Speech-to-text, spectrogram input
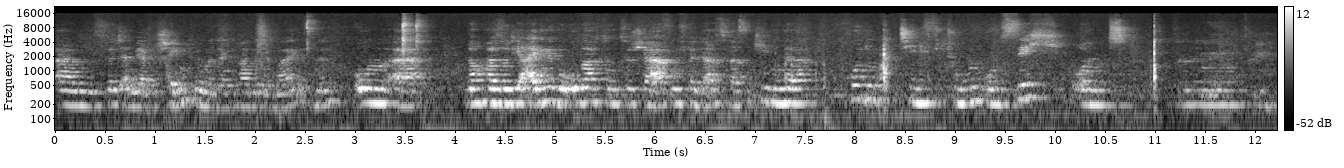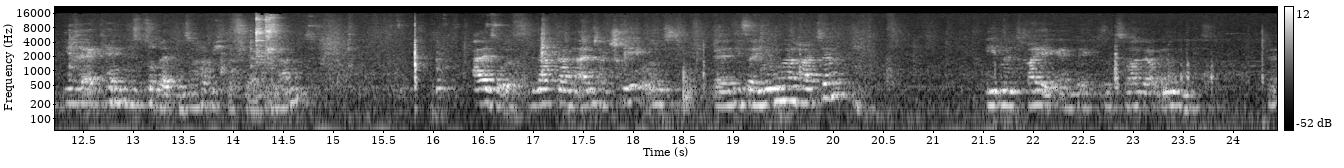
ähm, es wird einem ja geschenkt, wenn man dann gerade dabei ist, ne? um äh, nochmal so die eigene Beobachtung zu schärfen für das, was Kinder produktiv tun, um sich und mh, ihre Erkenntnis zu retten. So habe ich das ja genannt. Also, es lag dann einen Tag schräg und äh, dieser Junge hatte eben ein Dreieck entdeckt, und zwar da oben. Ne?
